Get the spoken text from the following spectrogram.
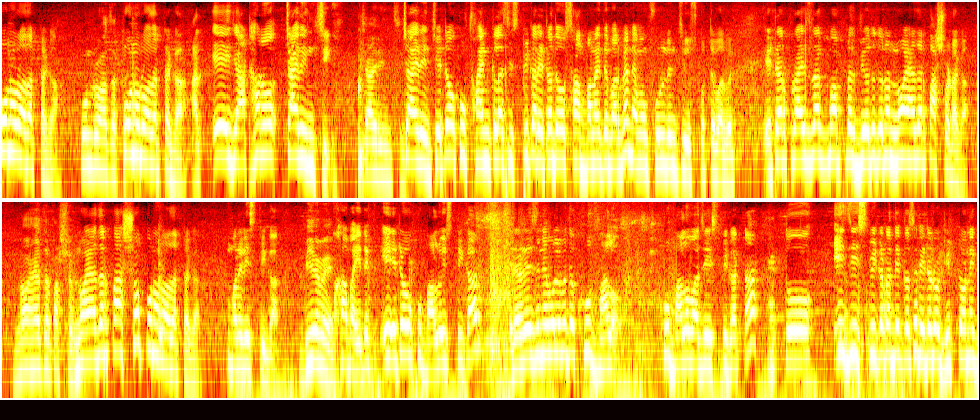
পনেরো হাজার টাকা। পনেরো হাজার পনেরো হাজার টাকা। আর এই যে আঠারো চার ইঞ্চি। চার ইঞ্চি। চার ইঞ্চি এটাও খুব ফাইন ক্লাস স্পিকার এটা দিয়েও সাব বানাইতে পারবেন এবং ফুল ইঞ্চি ইউজ করতে পারবেন। এটার প্রাইস রাখব আপনার বিরোধের জন্য নয় হাজার পাঁচশো টাকা। নয় হাজার পাঁচশো নয় হাজার পাঁচশো পনেরো হাজার টাকা কোম্পানির স্পিকার বিএমএ হ্যাঁ ভাই এটা এটাও খুব ভালো স্পিকার এটা রিজনেবলের মধ্যে খুব ভালো খুব ভালো বাজে স্পিকারটা তো এই যে স্পিকারটা দেখতেছেন এটারও ডিপটা অনেক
